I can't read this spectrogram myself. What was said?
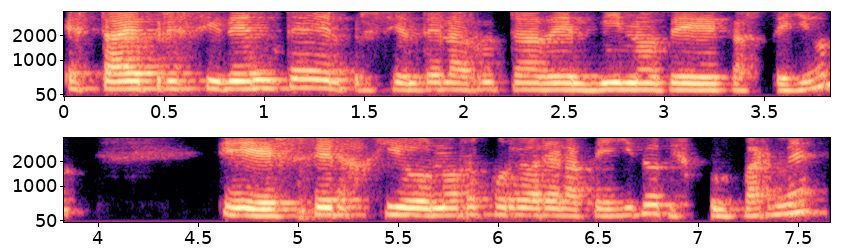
está el presidente, el presidente de la ruta del vino de Castellón, eh, Sergio, no recuerdo ahora el apellido, disculparme,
